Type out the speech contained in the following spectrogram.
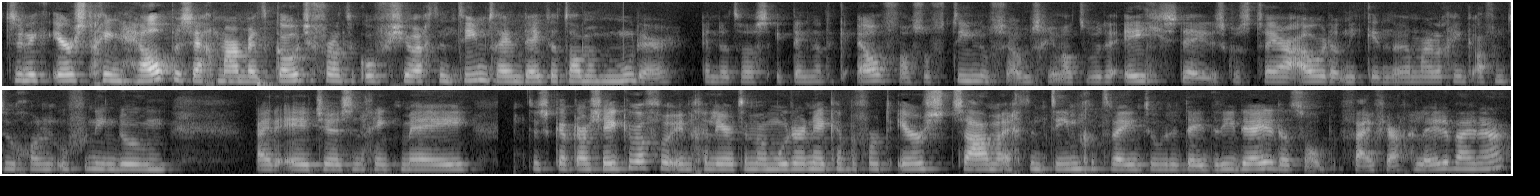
toen ik eerst ging helpen, zeg maar, met coachen voordat ik officieel echt een team trainde, deed ik dat al met mijn moeder. En dat was, ik denk dat ik elf was of tien of zo, misschien wel toen we de eetjes deden. Dus ik was twee jaar ouder dan die kinderen. Maar dan ging ik af en toe gewoon een oefening doen bij de eetjes en dan ging ik mee. Dus ik heb daar zeker wel veel in geleerd. En mijn moeder en ik hebben voor het eerst samen echt een team getraind toen we de D3 deden. Dat is al vijf jaar geleden bijna.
